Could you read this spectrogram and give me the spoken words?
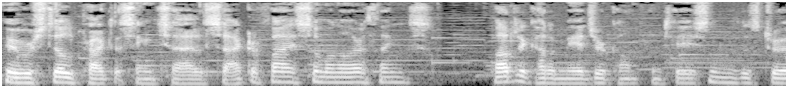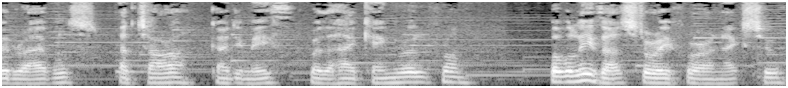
who were still practicing child sacrifice among other things. Patrick had a major confrontation with his Druid rivals at Tara, County Meath, where the High King ruled from. But we'll leave that story for our next show.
